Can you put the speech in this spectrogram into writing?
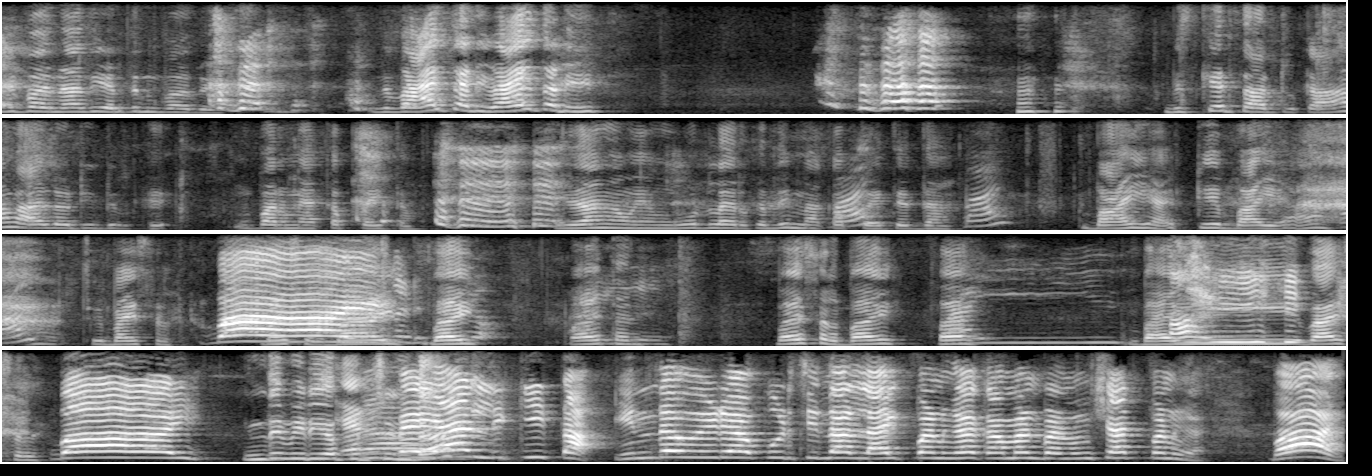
இது பாரு நேற்று எடுத்துன்னு போகுது. இது வாய் தடி வாய் தடி. பிஸ்கெட் சாப்பிட்ருக்கான் வாயில் ஒட்டிட்டு இருக்கு. பாரு மேக்கப் பைத்தம் இதாங்க எங்கள் ஊரில் இருக்கிறது மேக்கப் பைத்து தான். பாயா இப்பயே பாயா. சரி பாய் சொல் பாய் பாய் பாய் பாய் தடி பாய் சொல் பாய் பாய் பாய் பாய் சொல் பாய் இந்த வீடியோ பிடிச்சிருந்தா லிகிதா இந்த வீடியோ பிடிச்சிருந்தா லைக் பண்ணுங்க கமெண்ட் பண்ணுங்க ஷேர் பண்ணுங்க. பாய்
